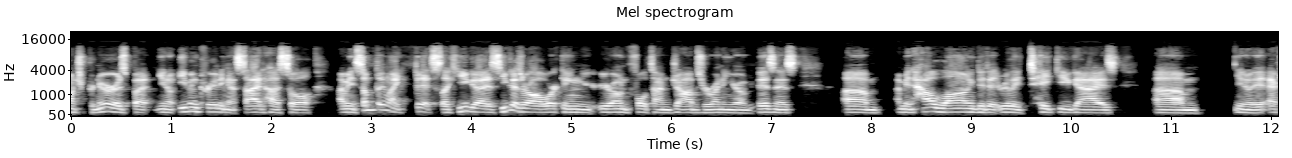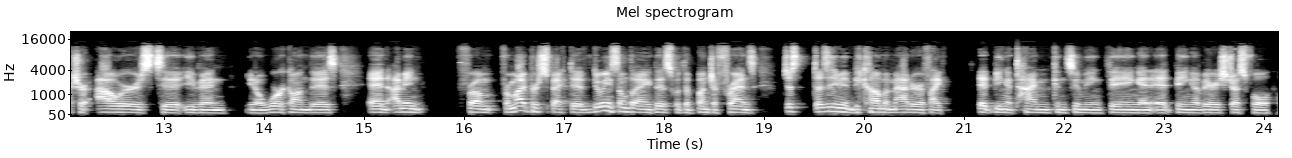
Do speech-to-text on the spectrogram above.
entrepreneurs, but you know even creating a side hustle. I mean, something like this, like you guys, you guys are all working your own full time jobs, you're running your own business. Um, I mean, how long did it really take you guys? Um, you know, the extra hours to even you know work on this, and I mean, from from my perspective, doing something like this with a bunch of friends just doesn't even become a matter of like it being a time consuming thing and it being a very stressful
